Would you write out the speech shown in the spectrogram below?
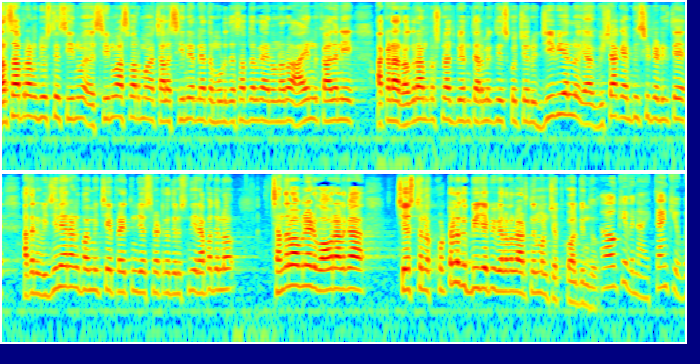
నరసాపురానికి చూస్తే శ్రీనివా శ్రీనివాస్ వర్మ చాలా సీనియర్ నేత మూడు దశాబ్దాలుగా ఆయన ఉన్నారు. ఆయన కాదని అక్కడ రఘురామకృష్ణరాజు పేరును తెర తీసుకొచ్చారు. జీవీఎల్ విశాఖ ఎంపీ సీట్ అడిగితే అతను విజయనగరానికి పంపించే ప్రయత్నం చేస్తున్నట్టుగా తెలుస్తుంది. ఈ నేపథ్యంలో చంద్రబాబు నాయుడు ఓవరాల్గా చేస్తున్న కుట్రలకు బీజేపీ విలువలాడుతుందని మనం చెప్పుకోవాలి Bindu. Okay Vinayak thank you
